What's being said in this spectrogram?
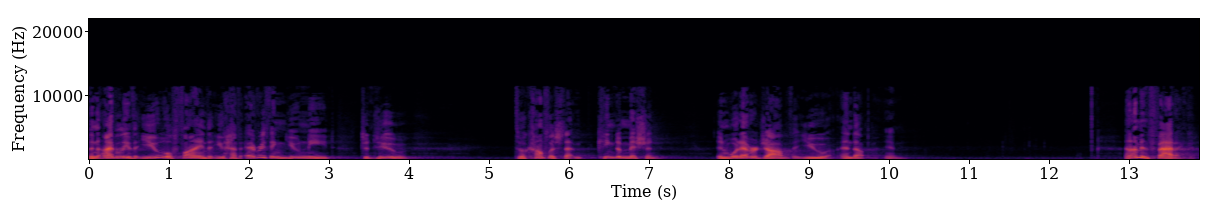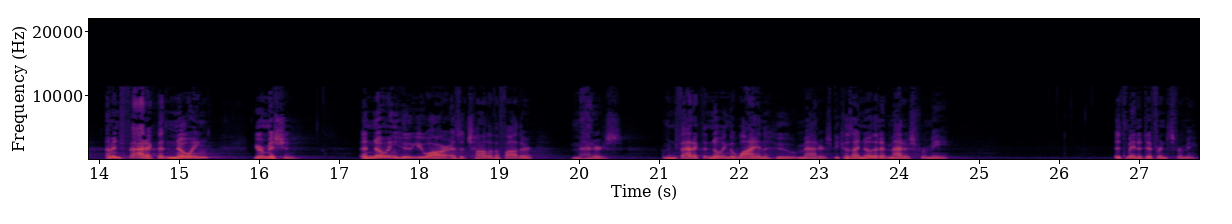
then I believe that you will find that you have everything you need to do to accomplish that kingdom mission in whatever job that you end up in. And I'm emphatic. I'm emphatic that knowing your mission and knowing who you are as a child of the Father matters. I'm emphatic that knowing the why and the who matters because I know that it matters for me. It's made a difference for me.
